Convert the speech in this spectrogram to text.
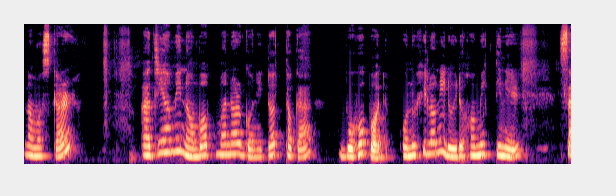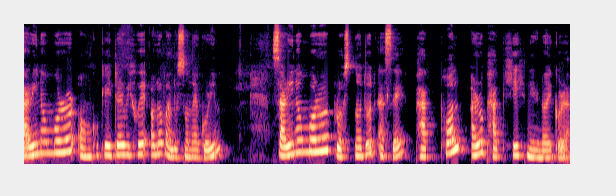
নমস্কাৰ। আজি আমি নৱম মানৰ গণিতত থকা বহুপদ অনুশীলনী দুই দশমিক তিনিৰ চাৰি নম্বৰৰ অংককেইটাৰ বিষয়ে অলপ আলোচনা কৰিম। চাৰি নম্বৰৰ প্ৰশ্নটোত আছে ভাগফল আৰু ভাগশেষ নিৰ্ণয় কৰা।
